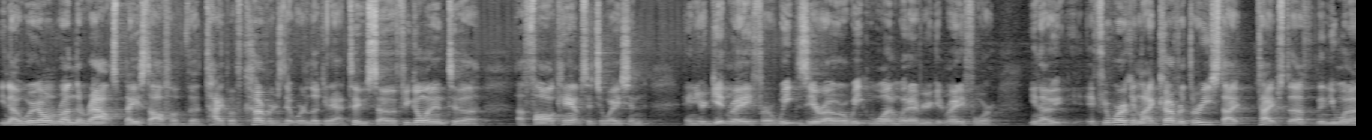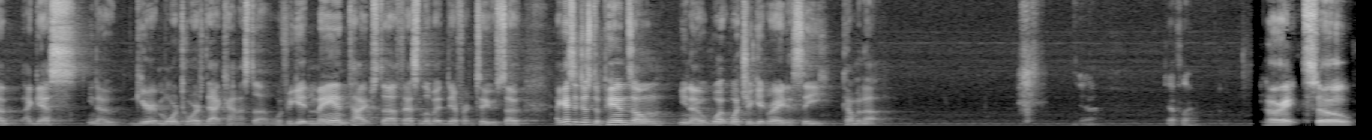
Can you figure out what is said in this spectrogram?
You know, we're going to run the routes based off of the type of coverage that we're looking at too. So if you're going into a, a fall camp situation and you're getting ready for week zero or week one, whatever you're getting ready for, you know, if you're working like cover three type type stuff, then you want to, I guess, you know, gear it more towards that kind of stuff. Well, if you're getting man type stuff, that's a little bit different too. So I guess it just depends on you know what what you're getting ready to see coming up. Yeah, definitely. All right. So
